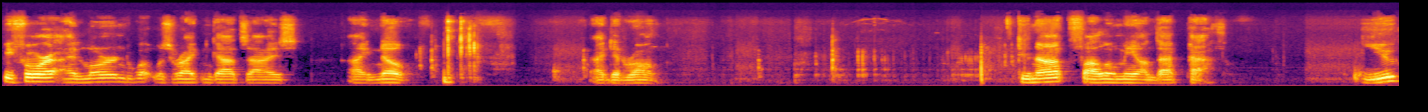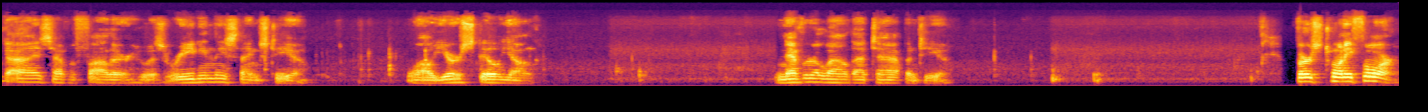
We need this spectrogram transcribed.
before I learned what was right in God's eyes, I know I did wrong. Do not follow me on that path. You guys have a father who is reading these things to you while you're still young. Never allow that to happen to you. Verse 24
